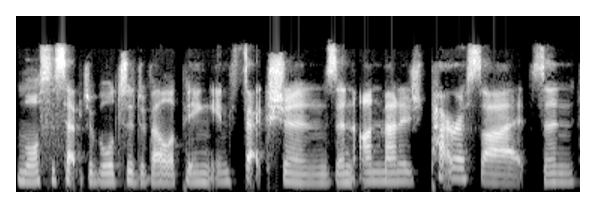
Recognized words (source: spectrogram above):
more susceptible to developing infections and unmanaged parasites and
